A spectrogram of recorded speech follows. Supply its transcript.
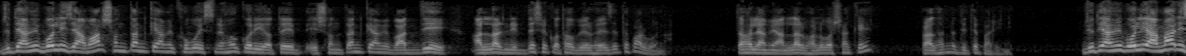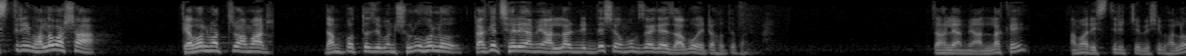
যদি আমি বলি যে আমার সন্তানকে আমি খুবই স্নেহ করি, অতএব এই সন্তানকে আমি বাদ দিয়ে আল্লাহর নির্দেশে কোথাও বের হয়ে যেতে পারব না, তাহলে আমি আল্লাহর ভালোবাসাকে প্রাধান্য দিতে পারিনি। যদি আমি বলি আমার স্ত্রীর ভালোবাসা কেবলমাত্র আমার দাম্পত্য জীবন শুরু হলো, তাকে ছেড়ে আমি আল্লাহর নির্দেশে অমুক জায়গায় যাব, এটা হতে পারে না। তাহলে আমি আল্লাহকে, আমার স্ত্রীর চেয়ে বেশি ভালো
